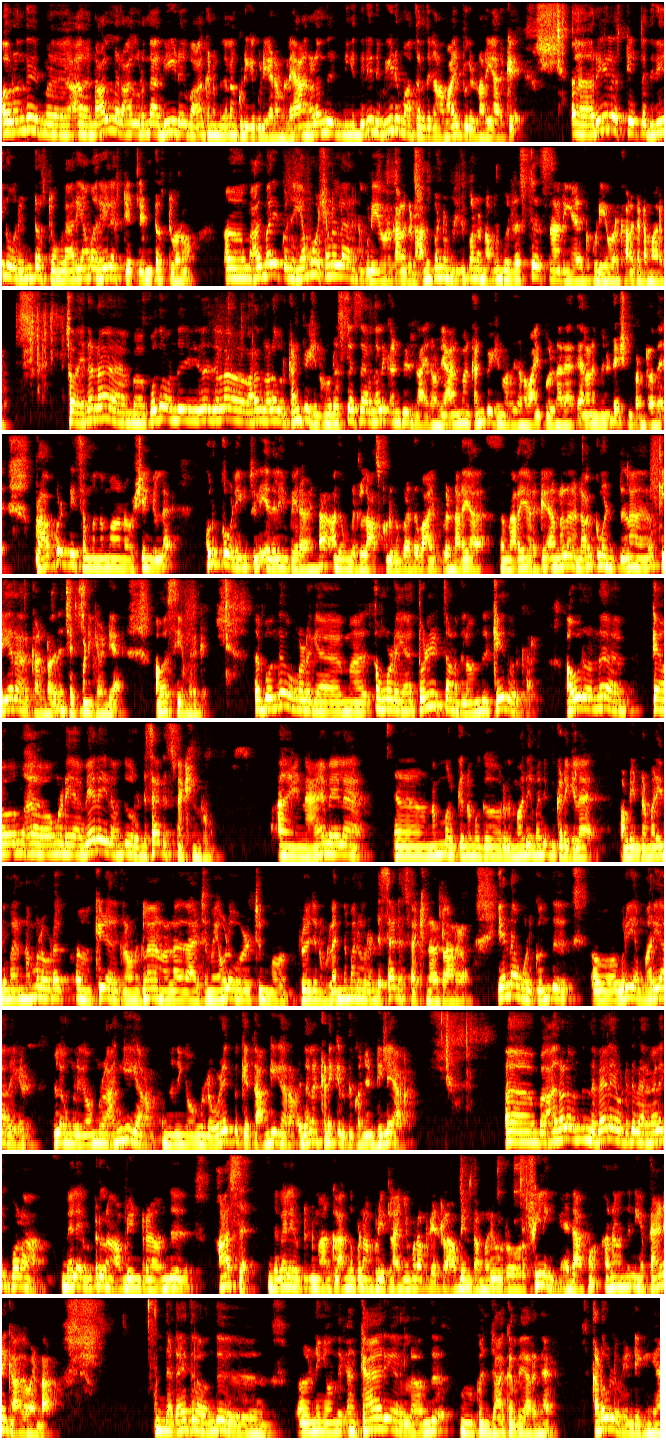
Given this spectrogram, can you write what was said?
அவர் வந்து நாளில் நாலுல ராகு இருந்தா வீடு வாகனம் இதெல்லாம் குடிக்கக்கூடிய இடம் இல்லையா? அதனால வந்து நீங்க திடீர்னு வீடு மாத்துறதுக்கான வாய்ப்புகள் நிறைய இருக்கு. ரியல் எஸ்டேட்ல திடீர்னு ஒரு இன்ட்ரெஸ்ட் உங்களை அறியாம ரியல் எஸ்டேட்ல இன்ட்ரெஸ்ட் வரும். அது மாதிரி கொஞ்சம் எமோஷனலாக இருக்கக்கூடிய ஒரு காலகட்டம். அது பண்ணணும் இது பண்ணணும் அப்படின்னு கொஞ்சம் நீங்கள் இருக்கக்கூடிய ஒரு காலகட்டமாக இருக்கும். ஸோ என்னென்னா பொதுவாக வந்து இது இதெல்லாம் வரதுனால ஒரு கன்ஃபியூஷன் ஒரு ரெஸ்ட்லெஸ்ஸாக இருந்தாலே கன்ஃபியூஷன் ஆயிடும் இல்லையா? அது மாதிரி கன்ஃபியூஷன் வரதுக்கான வாய்ப்புகள் நிறையா இருக்குது அதனால மெடிடேஷன் பண்ணுறது ப்ராப்பர்ட்டி சம்மந்தமான விஷயங்களில் குறுக்கு வழின்னு சொல்லி எதுலேயும் போயிட வேண்டாம். அது உங்களுக்கு லாஸ் கொடுக்க போகிறது வாய்ப்புகள் நிறையா நிறையா இருக்குது அதனால டாக்குமெண்ட்லாம் கிளியராக இருக்கான்றதை செக் பண்ணிக்க வேண்டிய அவசியம் இருக்குது இப்போ வந்து உங்களுடைய ம, உங்களுடைய தொழில் ஸ்தானத்தில் வந்து கேது இருக்கார். அவர் வந்து உங்களுடைய வேலையில வந்து ஒரு டிசாட்டிஸ்ஃபேக்ஷன் இருக்கும். அஹ் என்ன வேலை நம்மளுக்கு நமக்கு ஒரு மதி மதிப்பு கிடைக்கல அப்படின்ற மாதிரி இது மாதிரி நம்மளோட கீழே இருக்கிறவனுக்குலாம் நல்லா இதாகிடுச்சு நம்ம எவ்வளோ உழைச்சும் பிரயோஜனம் இல்லை. இந்த மாதிரி ஒரு டிசாட்டிஸ்ஃபேக்ஷன் இருக்கலாம். ஏன்னா உங்களுக்கு வந்து உரிய மரியாதைகள் இல்லை உங்களுக்கு உங்களோட அங்கீகாரம் நீங்கள் உங்களோட உழைப்புக்கு ஏற்ற அங்கீகாரம் இதெல்லாம் கிடைக்கிறதுக்கு கொஞ்சம் டிலே ஆகும். அதனால வந்து இந்த வேலையை விட்டுட்டு வேற வேலைக்கு போகலாம் வேலையை விட்டுறலாம் அப்படின்ற வந்து ஆசை. இந்த வேலையை விட்டுட்டு நம்ம அங்கே அங்கே போனால் அப்படி இருக்கலாம் இங்கே போனால் அப்படி இருக்கலாம் அப்படின்ற மாதிரி ஒரு ஒரு ஃபீலிங் இதாகும். ஆனால் வந்து நீங்கள் பேனிக் ஆக வேண்டாம். இந்த டயத்தில் வந்து நீங்கள் வந்து கேரியரில் வந்து கொஞ்சம் ஜாக்கிரதையா இருங்க. கடவுளை வேண்டிக்கிங்க.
